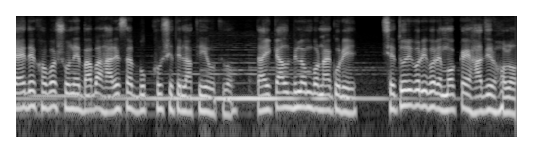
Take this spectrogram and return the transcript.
জায়েদের খবর শুনে বাবা হারেসার বুক খুশিতে লাফিয়ে উঠল। তাই কাল বিলম্ব না করে সে তড়িগড়ি করে মক্কায় হাজির হলো।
